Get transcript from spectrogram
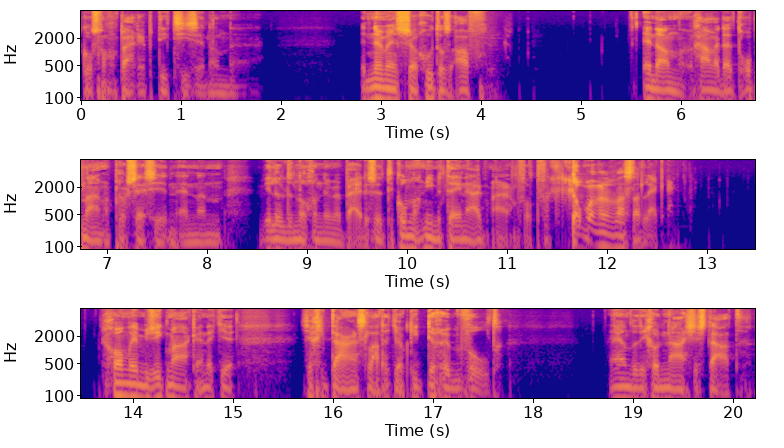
kost nog een paar repetities en dan. het nummer is zo goed als af. En dan gaan we dat opnameproces in. En dan willen we er nog een nummer bij. Dus het komt nog niet meteen uit, maar verdomme was dat lekker. Gewoon weer muziek maken en dat je je gitaar slaat, dat je ook die drum voelt. En omdat die gewoon naast je staat.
